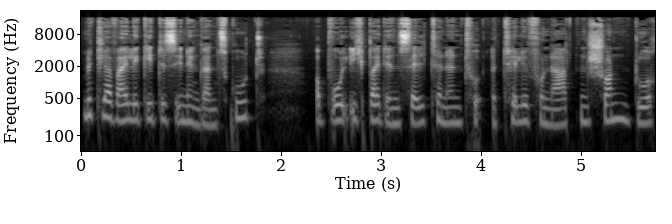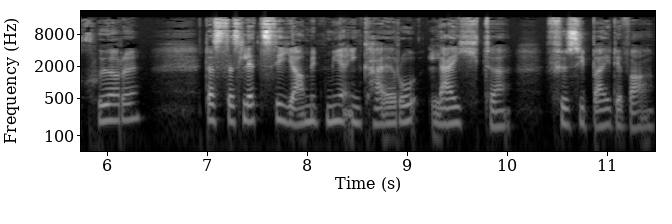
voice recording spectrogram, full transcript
Mittlerweile geht es ihnen ganz gut, obwohl ich bei den seltenen äh, Telefonaten schon durchhöre, dass das letzte Jahr mit mir in Kairo leichter für sie beide war.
